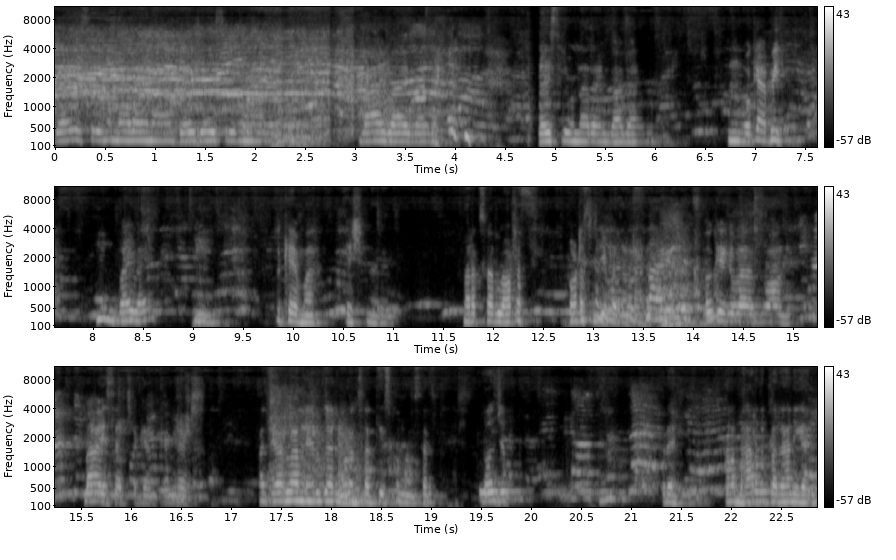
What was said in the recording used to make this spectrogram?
జై శ్రీమన్నారాయణ జై జై శ్రీమన్నారాయణ. Bye bye bye. జై Srimannarayana bye bye. Okay Abhi. Bye bye. Okay అమ్మా. జై శ్రీనారాయణ మరొకసారి లోటస్ లోటస్ చెప్పేద్దాం ఓకే ఓకే బాగుంది బాయ్ సార్ చక్కగా. కంగ్రాట్స్ జవహర్లాల్ నెహ్రూ గారిని కూడా ఒకసారి తీసుకున్నాం సార్. క్లోజ్ అప్ ఇప్పుడే మన భారత ప్రధాని గారు.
